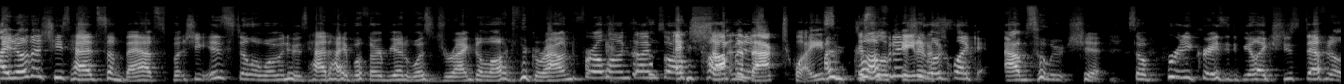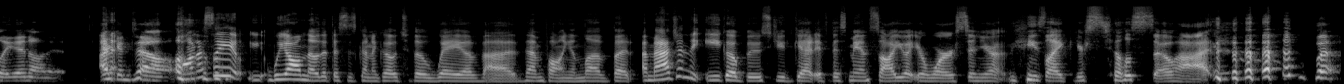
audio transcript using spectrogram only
I, I know that she's had some baths, but she is still a woman who's had hypothermia and was dragged along the ground for a long time. So I'm shot in the back twice I'm confident she looks like absolute shit. So pretty crazy to be like, she's definitely in on it. I can tell. honestly we all know that this is going to go to the way of uh, them falling in love but imagine the ego boost you'd get if this man saw you at your worst and you're he's like you're still so hot but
